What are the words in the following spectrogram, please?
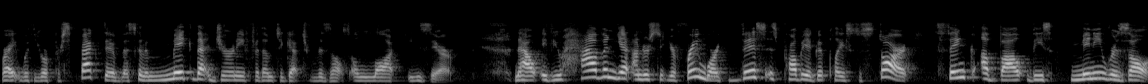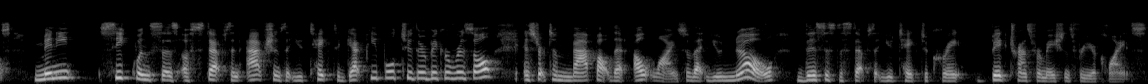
right with your perspective that's going to make that journey for them to get to results a lot easier now, if you haven't yet understood your framework, this is probably a good place to start. Think about these mini results, mini sequences of steps and actions that you take to get people to their bigger result and start to map out that outline so that you know this is the steps that you take to create big transformations for your clients.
